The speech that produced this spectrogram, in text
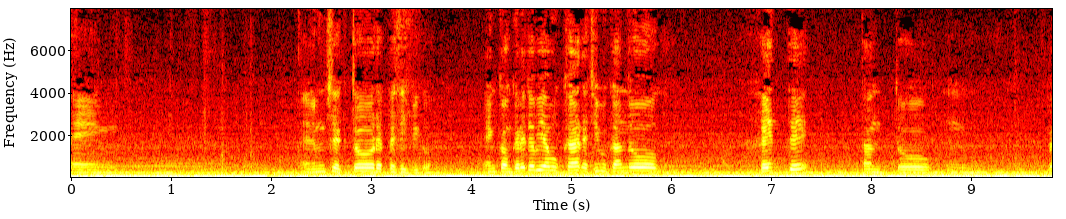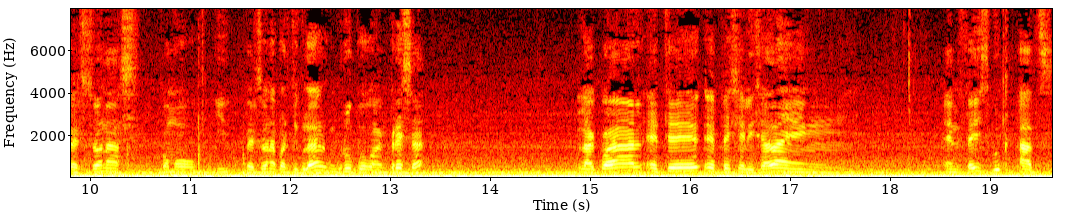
en, en un sector específico. En concreto voy a buscar, estoy buscando gente, tanto mm, personas como persona particular, un grupo o empresa, la cual esté especializada en, en Facebook Ads,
